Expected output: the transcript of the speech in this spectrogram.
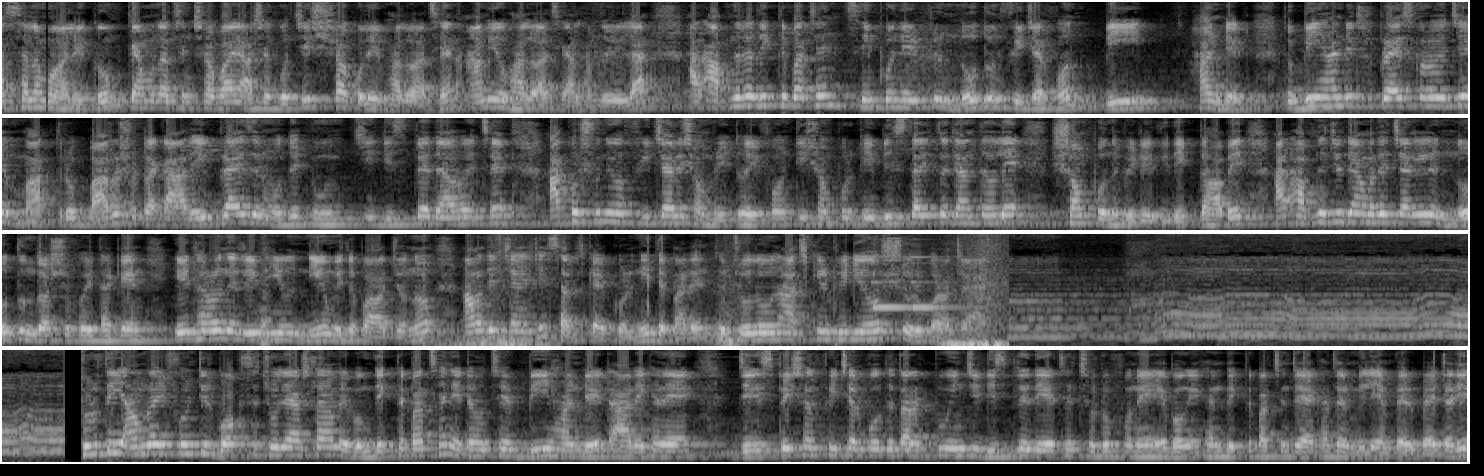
আসসালামু আলাইকুম। কেমন আছেন সবাই? আশা করছি সকলেই ভালো আছেন। আমিও ভালো আছি, আলহামদুলিল্লাহ। আর আপনারা দেখতে পাচ্ছেন সিম্ফনির একটু নতুন ফিচার ফোন বি হান্ড্রেড তো বি হান্ড্রেড এর প্রাইস করা হয়েছে মাত্র বারোশো টাকা। আর এই প্রাইসের মধ্যে টু ইঞ্চি ডিসপ্লে দেওয়া হয়েছে। আকর্ষণীয় ফিচারে সমৃদ্ধ এই ফোনটি সম্পর্কে বিস্তারিত জানতে হলে সম্পূর্ণ ভিডিওটি দেখতে হবে। আর আপনি যদি আমাদের চ্যানেলে নতুন দর্শক হয়ে থাকেন এই ধরনের রিভিউ নিয়মিত পাওয়ার জন্য আমাদের চ্যানেলটি সাবস্ক্রাইব করে নিতে পারেন। তো চলুন আজকের ভিডিও শুরু করা যাক। শুরুতেই আমরা এই ফোনটির বক্সে চলে আসলাম এবং দেখতে পাচ্ছেন এটা হচ্ছে বি হান্ড্রেড আর এখানে যে স্পেশাল ফিচার বলতে তারা টু ইঞ্চি ডিসপ্লে দিয়েছে ছোট ফোনে এবং এখানে দেখতে পাচ্ছেন যে এক হাজার মিলিয়াম্পের ব্যাটারি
